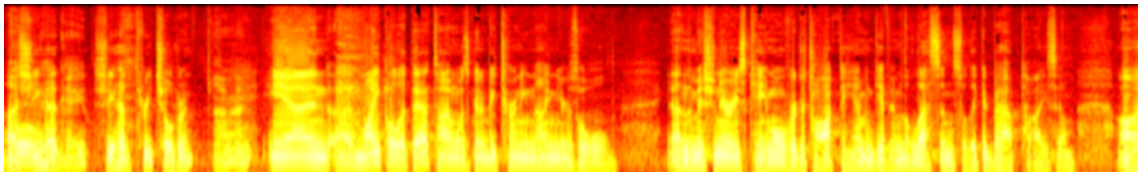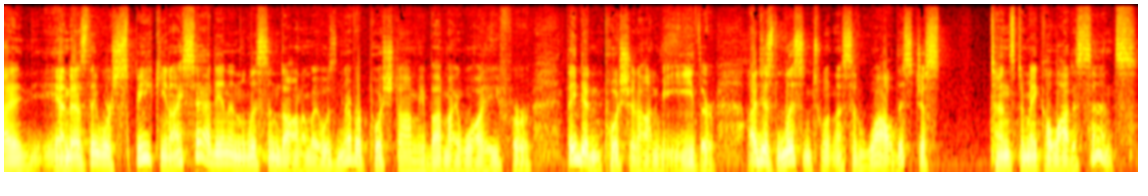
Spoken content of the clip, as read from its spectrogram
Uh, oh, she had Okay. she had three children. All right. And uh, Michael at that time was going to be turning nine years old. And the missionaries came over to talk to him and give him the lesson so they could baptize him. Uh, and as they were speaking, I sat in and listened on them. It was never pushed on me by my wife, or they didn't push it on me either. I just listened to it and I said, wow, this just tends to make a lot of sense.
